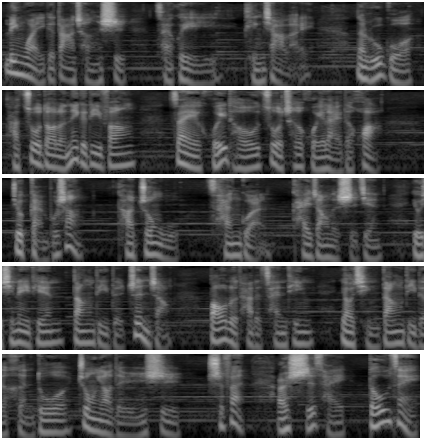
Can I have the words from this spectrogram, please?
另外一个大城市才会停下来。那如果他坐到了那个地方，再回头坐车回来的话，就赶不上他中午餐馆开张的时间。尤其那天当地的镇长。包了他的餐厅，要请当地的很多重要的人士吃饭，而食材都在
